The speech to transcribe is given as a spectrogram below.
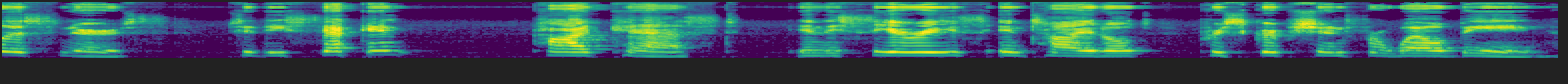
listeners to the second podcast in the series entitled Prescription for Well-Being.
